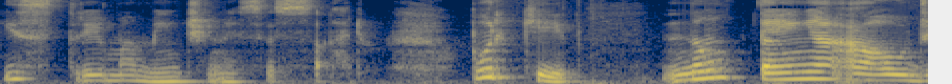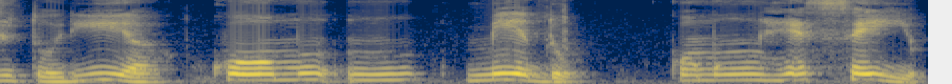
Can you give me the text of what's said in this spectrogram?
extremamente necessário. Por quê? Não tenha a auditoria como um medo, como um receio.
